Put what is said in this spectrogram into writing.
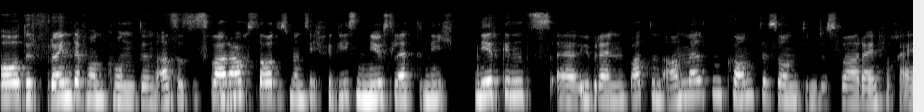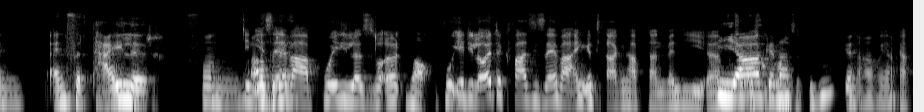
oder Freunde von Kunden. Also es war mhm. auch so, dass man sich für diesen Newsletter nicht nirgends äh, über einen Button anmelden konnte, sondern das war einfach ein, ein Verteiler von den ihr selber, wo ihr, die Leute, wo ihr die Leute quasi selber eingetragen habt dann, wenn die äh, ja genau. Mhm. genau ja ja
